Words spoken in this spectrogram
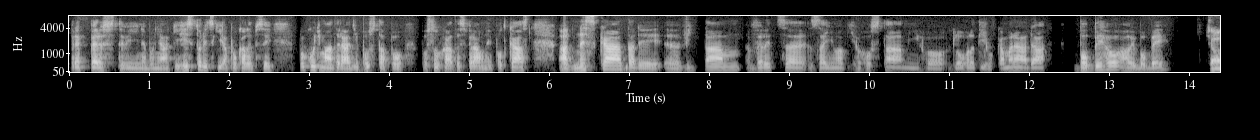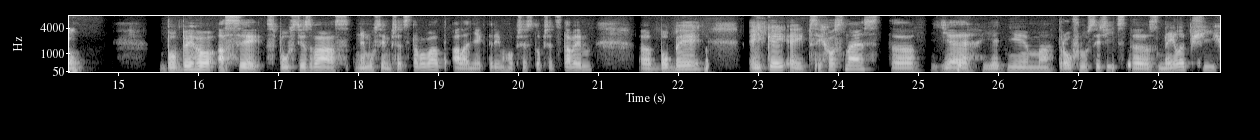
preperství nebo nějaký historický apokalypsy. Pokud máte rádi postapo, posloucháte správný podcast. A dneska tady vítám velice zajímavého hosta, mýho dlouholetého kamaráda Bobbyho. Ahoj Bobby. Čau. Bobbyho asi spoustě z vás nemusím představovat, ale některým ho přesto představím. Eh, Bobby, a.k.a. Psychosnest, eh, je jedním, troufnu si říct, z nejlepších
